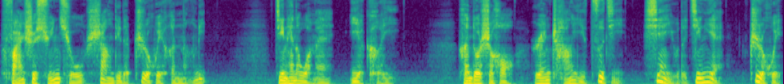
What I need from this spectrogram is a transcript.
凡事寻求上帝的智慧和能力。今天的我们也可以。很多时候，人常以自己现有的经验、智慧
